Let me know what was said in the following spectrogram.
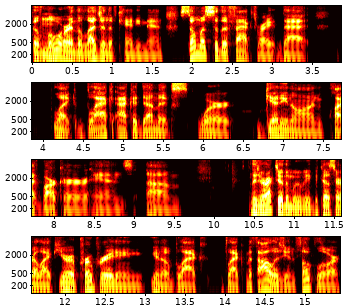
the Mm. lore and the legend of candyman so much to the fact right that like black academics were getting on clive barker and um the director of the movie because they're like you're appropriating you know black black mythology and folklore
